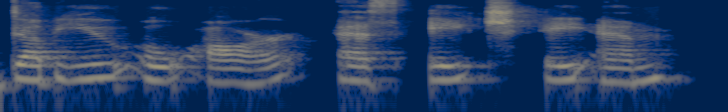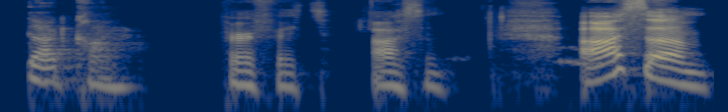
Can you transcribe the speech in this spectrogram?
W O R S H A M dot com. Perfect. Awesome. Awesome.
